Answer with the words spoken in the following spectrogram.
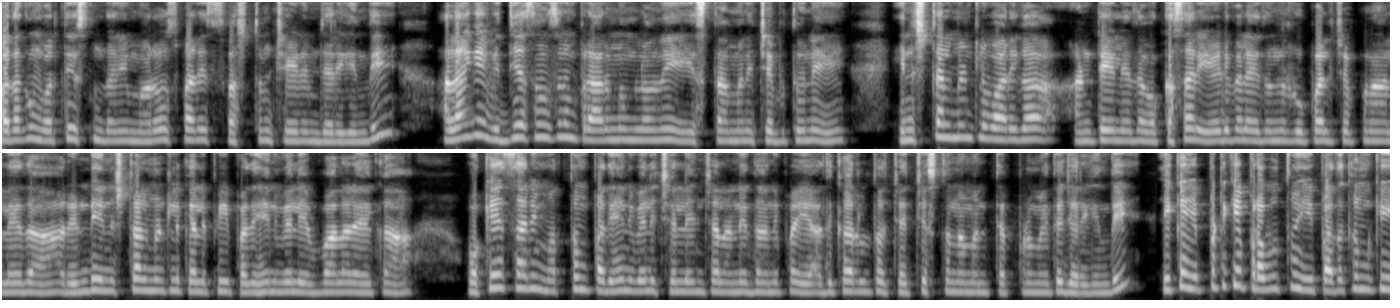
పథకం వర్తిస్తుందని మరోసారి స్పష్టం చేయడం జరిగింది. అలాగే విద్యా సంవత్సరం ప్రారంభంలోనే ఇస్తామని చెబుతూనే ఇన్స్టాల్మెంట్ల వారిగా అంటే లేదా ఒక్కసారి ఏడు వేల ఐదు వందల రూపాయలు చొప్పున లేదా రెండు ఇన్స్టాల్మెంట్లు కలిపి పదిహేను వేలు ఇవ్వాలా లేక ఒకేసారి మొత్తం పదిహేను వేలు చెల్లించాలనే దానిపై అధికారులతో చర్చిస్తున్నామని చెప్పడం అయితే జరిగింది. ఇక ఇప్పటికే ప్రభుత్వం ఈ పథకంకి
